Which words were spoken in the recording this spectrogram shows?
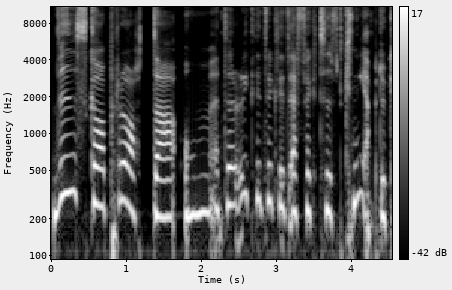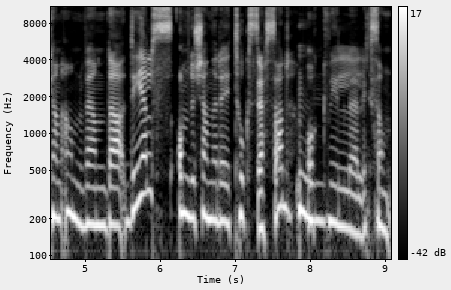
vi ska prata om ett riktigt, riktigt effektivt knep du kan använda. Dels om du känner dig tokstressad Mm. och vill eh, liksom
